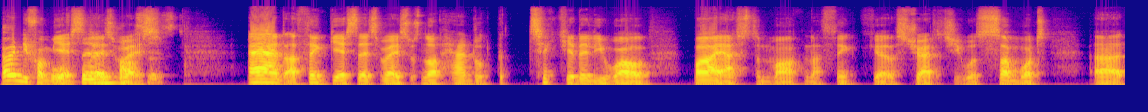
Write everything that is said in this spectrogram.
Only from yesterday's race. fastest. And I think yesterday's race was not handled particularly well by Aston Martin. I think uh, the strategy was somewhat uh,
